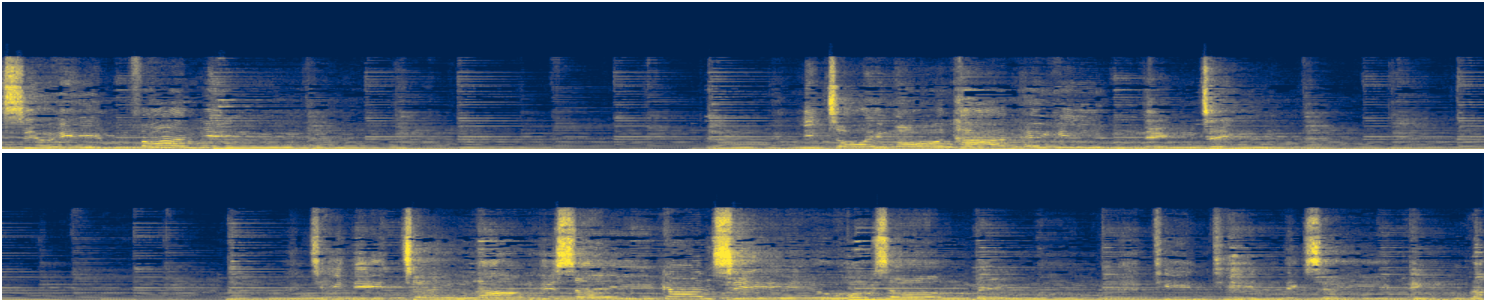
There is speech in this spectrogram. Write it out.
笑欠反应，现在我叹气欠宁静，似跌进冷血世间消耗生命，天天的死拼，懒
